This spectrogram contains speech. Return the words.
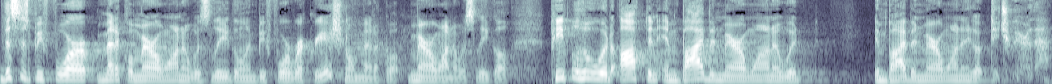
This is before medical marijuana was legal and before recreational medical marijuana was legal. People who would often imbibe in marijuana would imbibe in marijuana and they go, Did you hear that?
